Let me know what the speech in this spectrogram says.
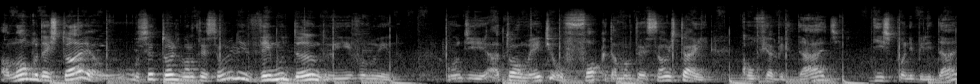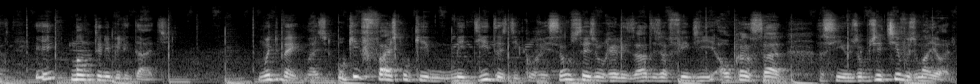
Ao longo da história, o, setor de manutenção ele vem mudando e evoluindo onde atualmente o foco da manutenção está em confiabilidade, disponibilidade e mantenibilidade. Muito bem, mas o que faz com que medidas de correção sejam realizadas a fim de alcançar assim os objetivos maiores?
